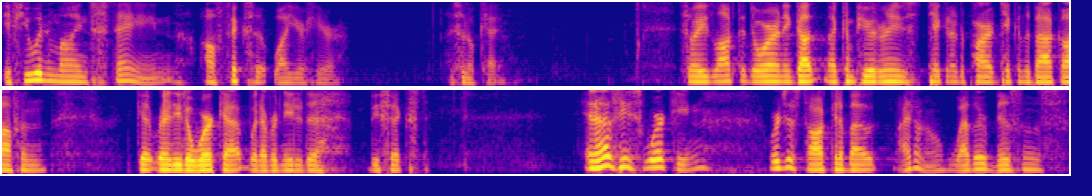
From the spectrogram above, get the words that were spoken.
If you wouldn't mind staying, I'll fix it while you're here. I said, okay. So he locked the door and he got my computer and he's taking it apart, taking the back off, and get ready to work at whatever needed to be fixed. And as he's working, we're just talking about, I don't know, weather, business,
